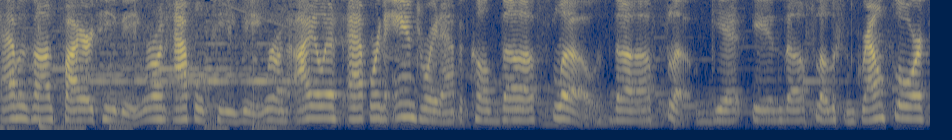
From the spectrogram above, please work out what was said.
Amazon Fire TV. We're on Apple TV. We're on iOS app. We're an Android app. It's called The Flow. The Flow. Get in the flow. Listen, ground floor.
